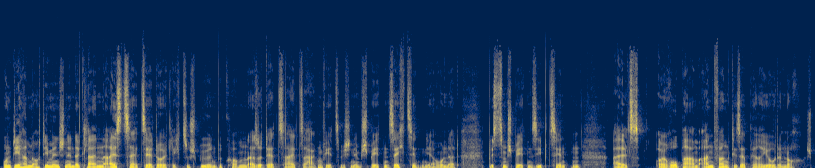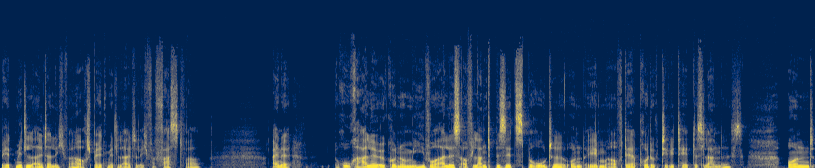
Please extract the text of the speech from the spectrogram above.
Und die haben auch die Menschen in der kleinen Eiszeit sehr deutlich zu spüren bekommen. Also der Zeit, sagen wir, zwischen dem späten 16. Jahrhundert bis zum späten 17., als Europa am Anfang dieser Periode noch spätmittelalterlich war, auch spätmittelalterlich verfasst war. Eine rurale Ökonomie, wo alles auf Landbesitz beruhte und eben auf der Produktivität des Landes. Und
